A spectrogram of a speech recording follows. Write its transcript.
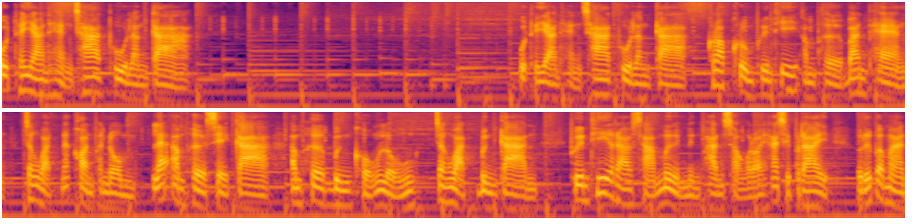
อุทยานแห่งชาติภูลังกา อุทยานแห่งชาติภูลังกา ครอบคลุมพื้นที่อำเภอบ้านแพง จังหวัดนครพนม และอำเภอเซกาอำเภอบึงโขงหลง จังหวัดบึงกาฬพื้นที่ราว 31,250 ไร่ หรือประมาณ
